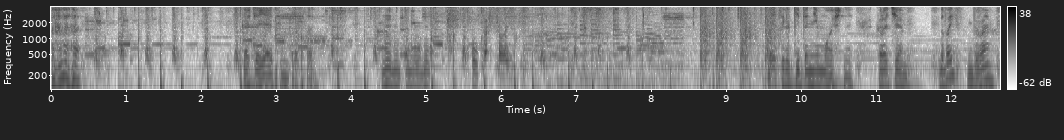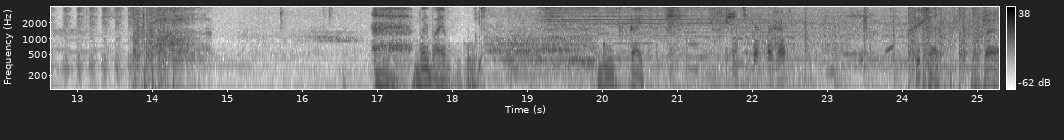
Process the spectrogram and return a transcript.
Кажется, яйца не бросаю. Фу, косой. Яйца какие-то немощные. Короче, давай, убиваем. Бай-бай, гуд. Гуд, кайт. Ну, теперь нажать. Раз. Б.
